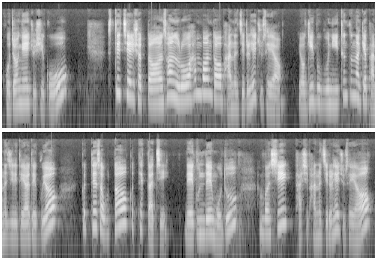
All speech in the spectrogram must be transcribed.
고정해 주시고 스티치 해주셨던 선으로 한 번 더 바느질을 해주세요. 여기 부분이 튼튼하게 바느질이 돼야 되고요. 끝에서부터 끝에까지 네 군데 모두 한 번씩 다시 바느질을 해주세요.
